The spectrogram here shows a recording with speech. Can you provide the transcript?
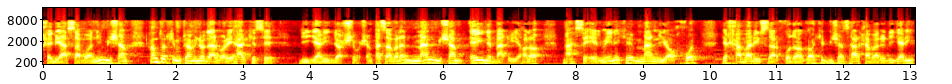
خیلی عصبانی میشم. همونطور که می‌تونم این رو درباره هر کسی دیگری داشته باشم. پس اولا من میشم عین بقیه. حالا بحث علمی اینه که من یا خود یه خبری است در خداگاه که بیش از هر خبر دیگری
